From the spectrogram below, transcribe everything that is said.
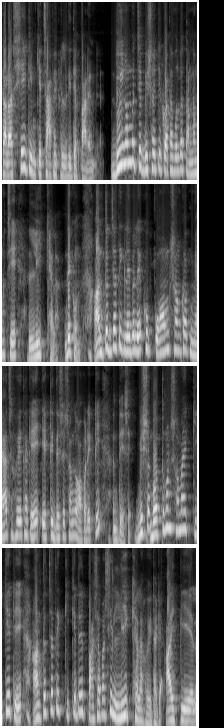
তারা সেই টিমকে চাপে ফেলে দিতে পারেন। দুই নম্বর যে বিষয়টির কথা বলব, তার নাম হচ্ছে লিগ খেলা। দেখুন, আন্তর্জাতিক লেভেলে খুব কম সংখ্যক ম্যাচ হয়ে থাকে একটি দেশের সঙ্গে অপর একটি দেশে। বিশ্ব বর্তমান সময়ে ক্রিকেটে, আন্তর্জাতিক ক্রিকেটের পাশাপাশি লিগ খেলা হয়ে থাকে। আইপিএল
